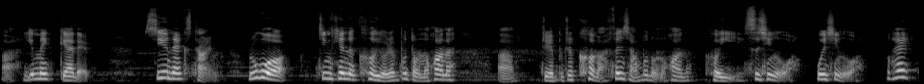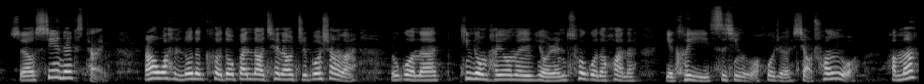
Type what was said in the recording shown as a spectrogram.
啊，You may get it. See you next time. 如果今天的课有人不懂的话呢，啊，这也不是课嘛，分享不懂的话呢，可以私信我，微信我。OK，So see you next time. 然后我很多的课都搬到千聊直播上了。如果呢，听众朋友们有人错过的话呢，也可以私信我或者小窗我，好吗？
